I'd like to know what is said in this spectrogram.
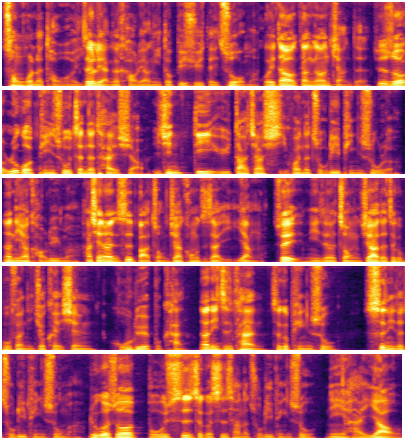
冲昏了头而已？这两个考量你都必须得做嘛。回到刚刚讲的，就是说，如果坪数真的太小，已经低于大家喜欢的主力坪数了，那你要考虑吗？它现在是把总价控制在一样，所以你的总价的这个部分，你就可以先忽略不看。那你只看这个坪数是你的主力坪数吗？如果说不是这个市场的主力坪数，你还要，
